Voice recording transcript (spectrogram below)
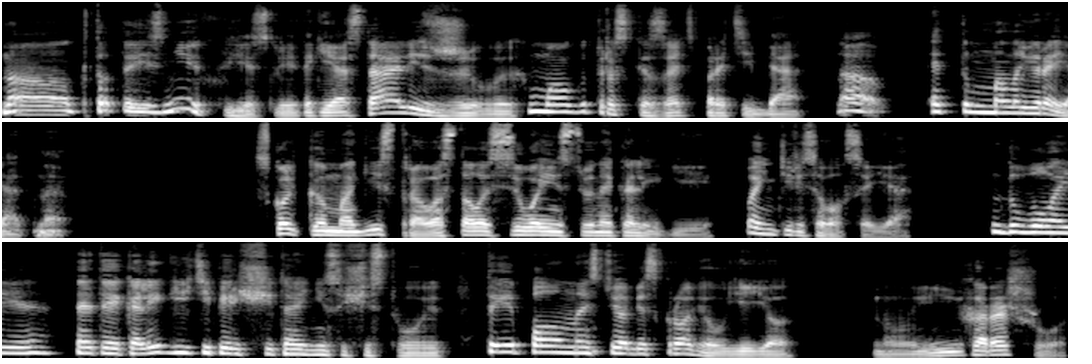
Но кто-то из них, если такие остались живых, могут рассказать про тебя. Но это маловероятно. Сколько магистров осталось в воинственной коллегии? Поинтересовался я. Двое. Этой коллегии теперь, считай, не существует. Ты полностью обескровил ее. Ну и хорошо.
